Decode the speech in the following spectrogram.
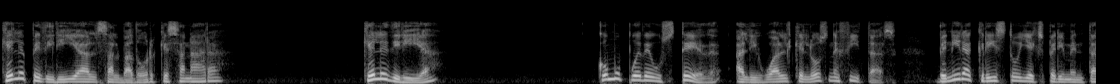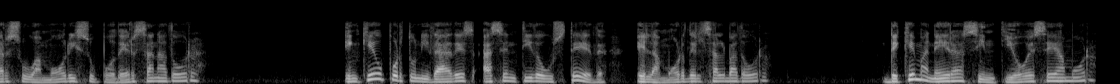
¿qué le pediría al Salvador que sanara? ¿Qué le diría? ¿Cómo puede usted, al igual que los nefitas, venir a Cristo y experimentar su amor y su poder sanador? ¿En qué oportunidades ha sentido usted el amor del Salvador? ¿De qué manera sintió ese amor?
